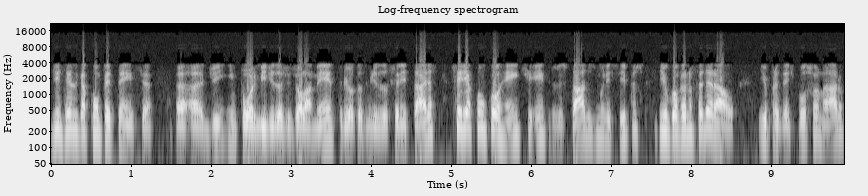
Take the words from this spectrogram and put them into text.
dizendo que a competência de impor medidas de isolamento e outras medidas sanitárias seria concorrente entre os estados, municípios e o governo federal. E o presidente Bolsonaro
